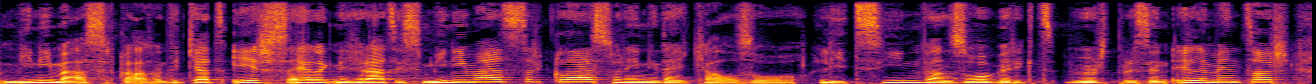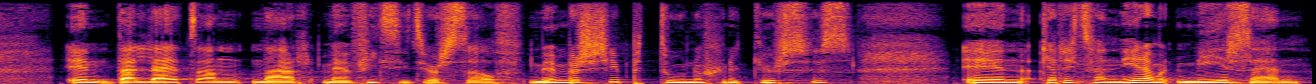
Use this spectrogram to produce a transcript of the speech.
mini-masterclass. Want ik had eerst eigenlijk een gratis mini-masterclass, waarin ik al zo liet zien van zo werkt WordPress en Elementor. En dat leidt dan naar mijn Fix It Yourself membership, toen nog een cursus. En ik had iets van, nee, dat moet meer zijn.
